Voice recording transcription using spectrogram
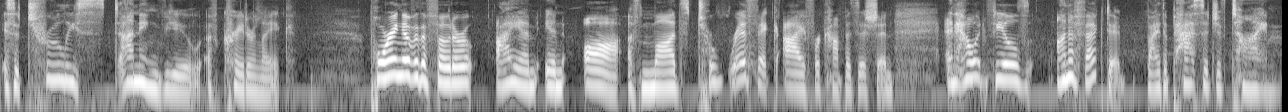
is a truly stunning view of Crater Lake. Poring over the photo, I am in awe of Maud's terrific eye for composition and how it feels unaffected by the passage of time.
